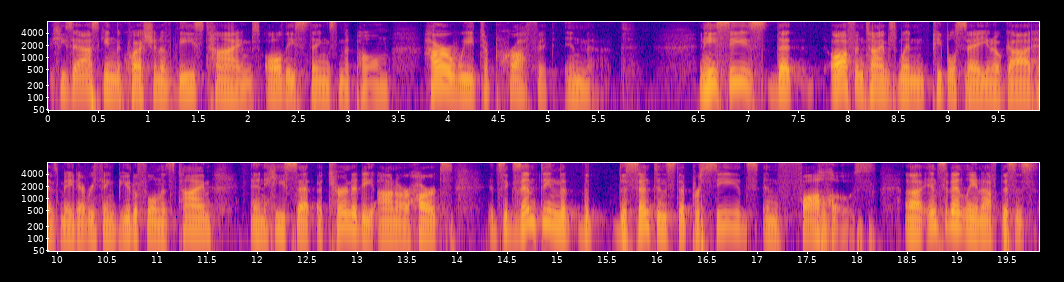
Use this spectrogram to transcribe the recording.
he's asking the question of these times, all these things in the poem, how are we to profit in that? And he sees that oftentimes when people say, you know, God has made everything beautiful in his time and he set eternity on our hearts, it's exempting the, the, the sentence that precedes and follows. Uh, incidentally enough, this is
